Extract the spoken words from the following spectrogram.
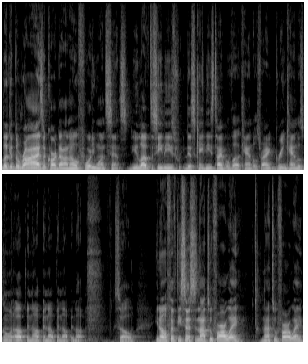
Look at the rise of Cardano, 41 cents. You love to see these this these type of uh, candles, right? Green candles going up and up and up and up and up. So, you know, 50 cents is not too far away. Not too far away.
